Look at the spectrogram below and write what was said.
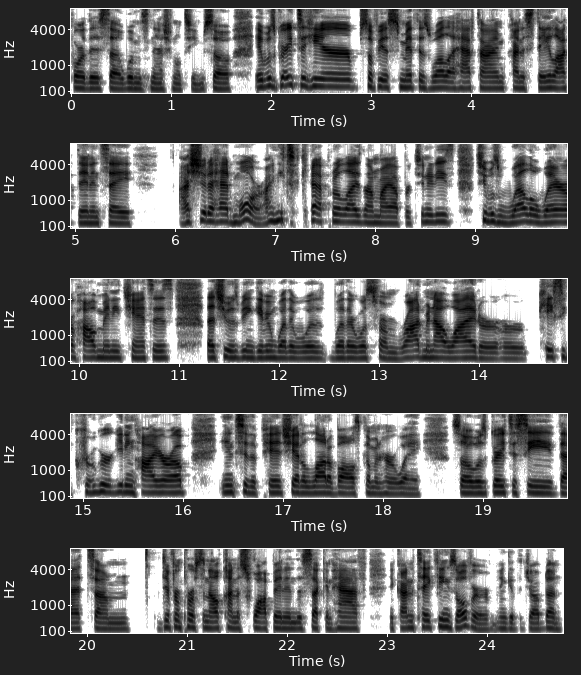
for this uh, women's national team. So it was great to hear Sophia Smith as well at halftime kind of stay locked in and say, I should have had more. I need to capitalize on my opportunities. She was well aware of how many chances that she was being given, whether it was whether it was from Rodman out wide or, or Casey Krueger getting higher up into the pitch. She had a lot of balls coming her way. So it was great to see that um, different personnel kind of swap in in the second half and kind of take things over and get the job done.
